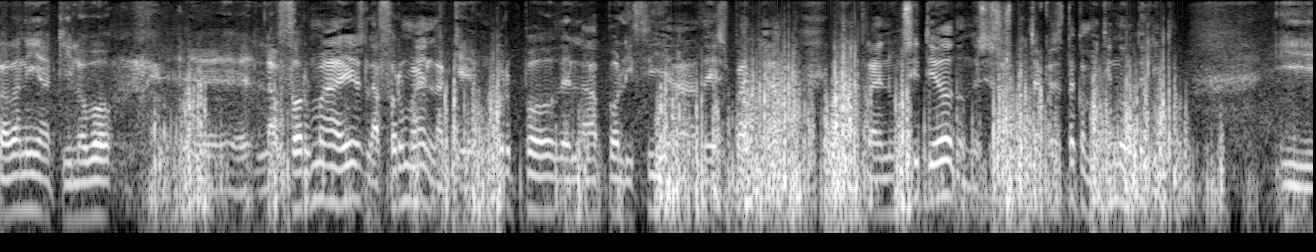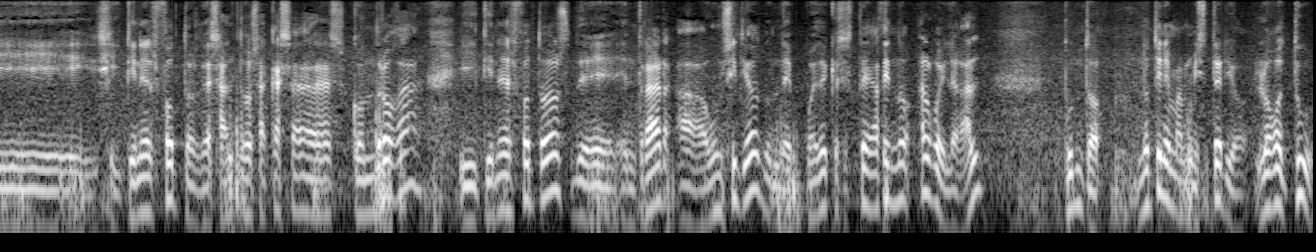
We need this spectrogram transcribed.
Hola Dani, aquí Lobo. Eh, la forma es la forma en la que un grupo de la policía de España entra en un sitio donde se sospecha que se está cometiendo un delito y si tienes fotos de asaltos a casas con droga y tienes fotos de entrar a un sitio donde puede que se esté haciendo algo ilegal. Punto. No tiene más misterio. Luego tú,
